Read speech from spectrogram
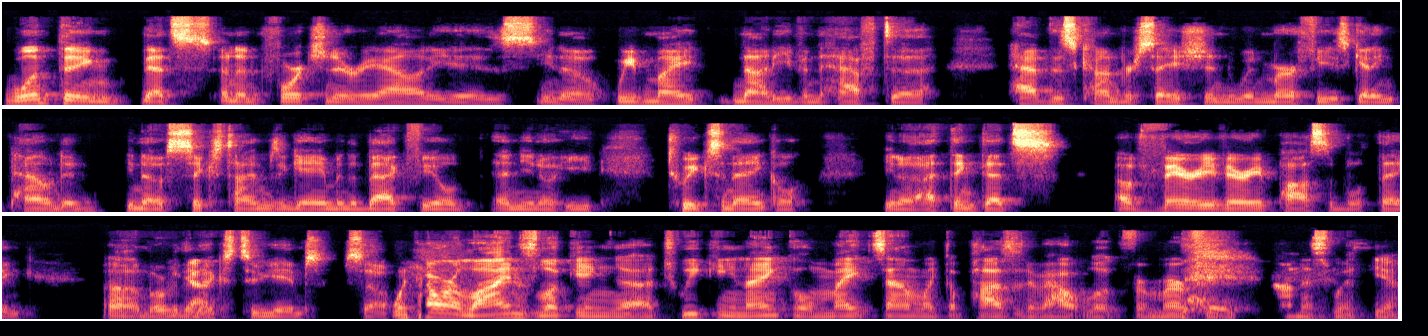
One thing that's an unfortunate reality is, you know, we might not even have to have this conversation when Murphy's getting pounded, you know, six times a game in the backfield and, you know, he tweaks an ankle. You know, I think that's a very, very possible thing um, over the Yeah. next two games. So, With how our line's looking, uh, tweaking an ankle might sound like a positive outlook for Murphy. to be honest with you.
